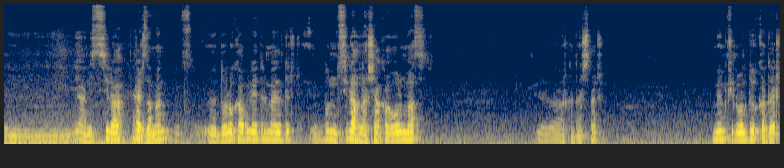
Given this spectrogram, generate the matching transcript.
Ee, Yani silah her zaman e, dolu kabul edilmelidir. Bunun silahla şaka olmaz. Arkadaşlar mümkün olduğu kadar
